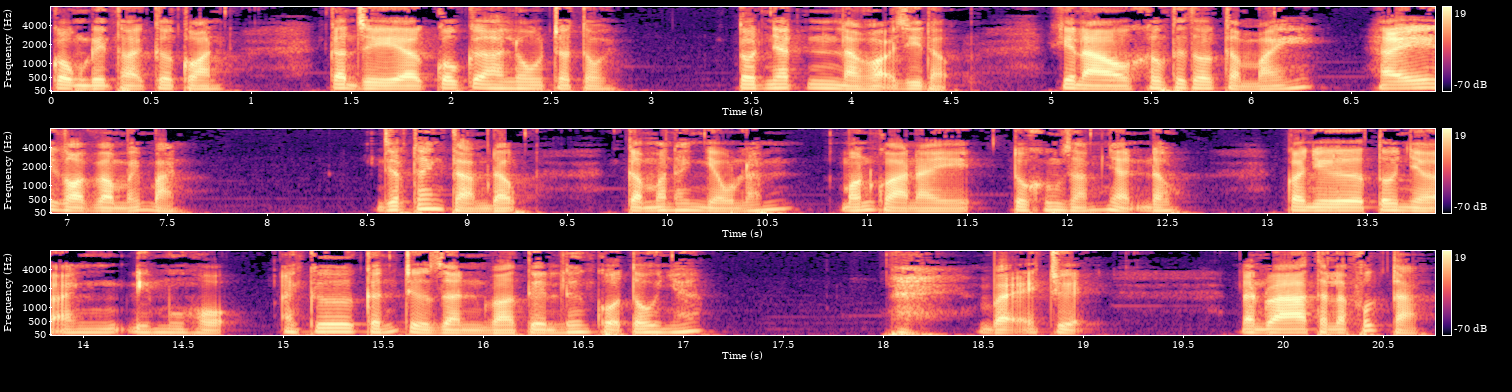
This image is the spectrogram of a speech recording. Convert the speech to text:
cùng điện thoại cơ quan. Cần gì cô cứ alo cho tôi. Tốt nhất là gọi di động. Khi nào không thấy tôi cầm máy, hãy gọi vào máy bàn. Diệp Thanh cảm động. Cảm ơn anh nhiều lắm. Món quà này tôi không dám nhận đâu. Coi như tôi nhờ anh đi mua hộ. Anh cứ cấn trừ dần vào tiền lương của tôi nhé. Vẽ chuyện. Đàn bà thật là phức tạp.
